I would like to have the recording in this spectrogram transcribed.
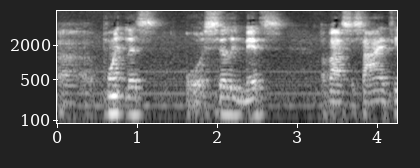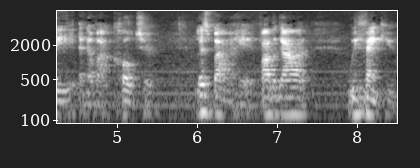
uh, pointless or silly myths of our society and of our culture. Let's bow our head. Father God, we thank you.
